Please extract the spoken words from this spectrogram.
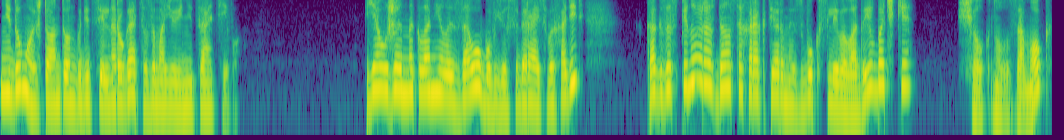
Не думаю, что Антон будет сильно ругаться за мою инициативу. Я уже наклонилась за обувью, собираясь выходить, как за спиной раздался характерный звук слива воды в бачке, щелкнул замок,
